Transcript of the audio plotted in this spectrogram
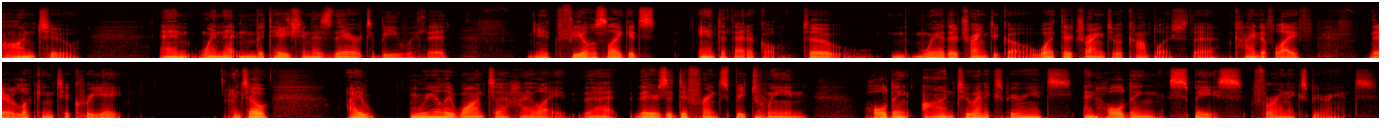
on to. And when that invitation is there to be with it, it feels like it's antithetical to where they're trying to go, what they're trying to accomplish, the kind of life they're looking to create. And so I really want to highlight that there's a difference between holding on to an experience and holding space for an experience.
